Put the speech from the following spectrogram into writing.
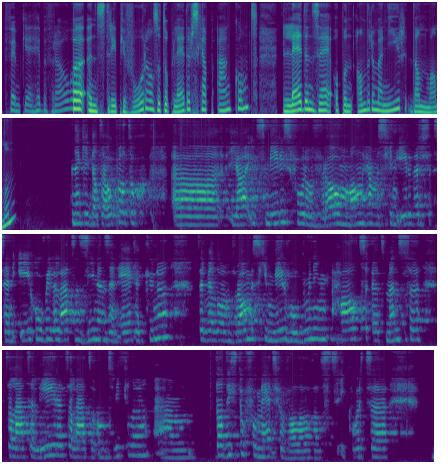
Femke, hebben vrouwen een streepje voor als het op leiderschap aankomt? Leiden zij op een andere manier dan mannen? Denk ik dat dat ook wel toch uh, ja, iets meer is voor een vrouw. Een man gaat misschien eerder zijn ego willen laten zien en zijn eigen kunnen. Terwijl een vrouw misschien meer voldoening haalt uit mensen te laten leren, te laten ontwikkelen. Um, dat is toch voor mij het geval alvast. Ik word uh,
